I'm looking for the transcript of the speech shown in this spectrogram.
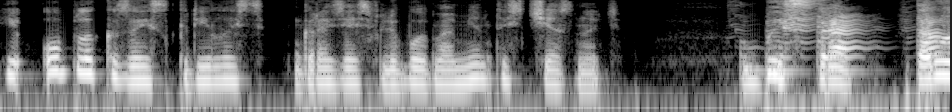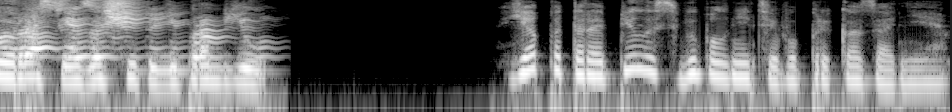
и облако заискрилось, грозясь в любой момент исчезнуть. «Быстро! Второй раз я защиту не пробью!» Я поторопилась выполнить его приказание.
